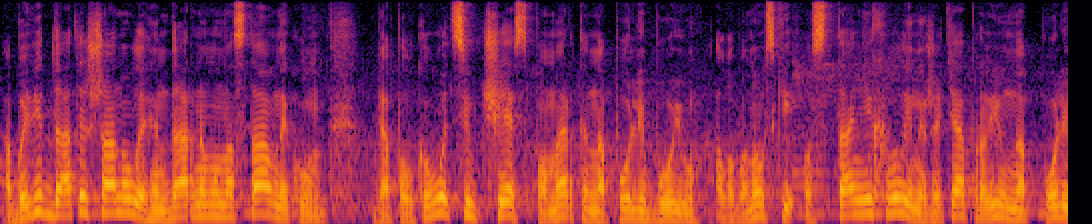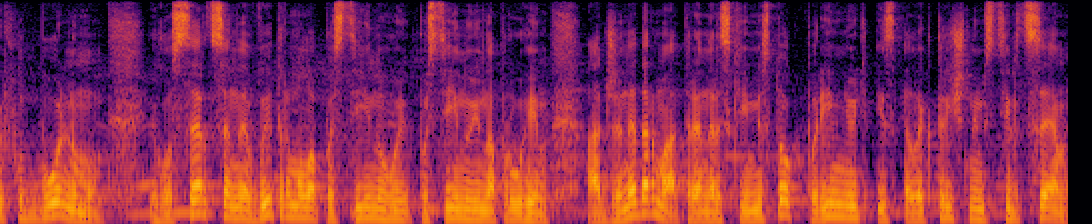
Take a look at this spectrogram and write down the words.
аби віддати шану легендарному наставнику. Для полководців честь померти на полі бою. А Лобановський останні хвилини життя провів на полі футбольному. Його серце не витримало постійної напруги, адже не дарма тренерський місток порівнюють із електричним стільцем,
